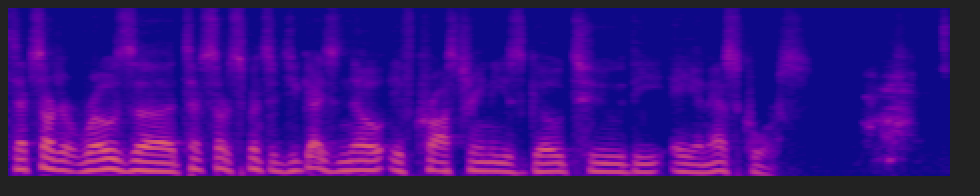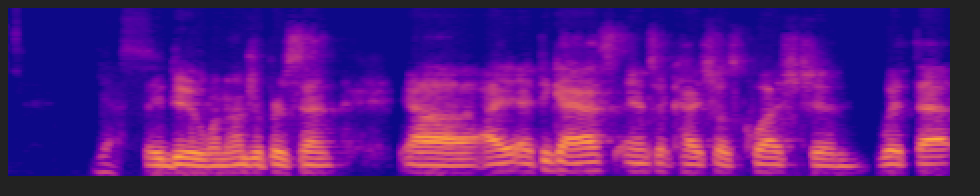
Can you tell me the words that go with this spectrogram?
Tech Sergeant Rosa, Tech Sergeant Spencer, do you guys know if cross trainees go to the A&S course? Yes. They do, 100%. Uh, I, I, think I asked, answered Kaisho's question with that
